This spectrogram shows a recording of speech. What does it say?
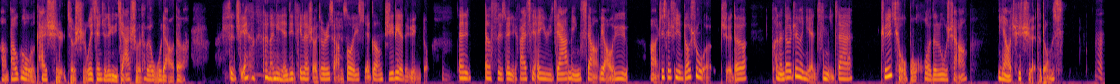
啊，包括我开始就是，我以前觉得瑜伽是个特别无聊的事情，可能你年纪轻的时候就是想做一些更激烈的运动，但是到四十岁你发现，哎，瑜伽、冥想、疗愈啊，这些事情都是我觉得可能到这个年纪你在追求不惑的路上你要去学的东西。嗯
